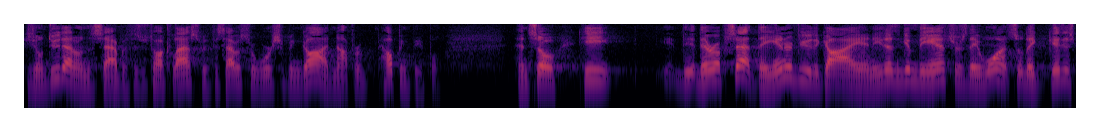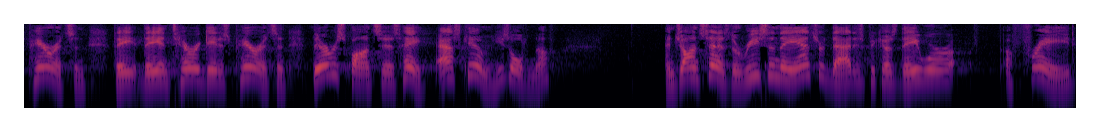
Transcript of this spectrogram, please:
You don't do that on the Sabbath, as we talked last week. The Sabbath's for worshiping God, not for helping people. And so he, they're upset. They interview the guy, and he doesn't give them the answers they want. So they get his parents, and they, they interrogate his parents. And their response is, hey, ask him. He's old enough. And John says the reason they answered that is because they were afraid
